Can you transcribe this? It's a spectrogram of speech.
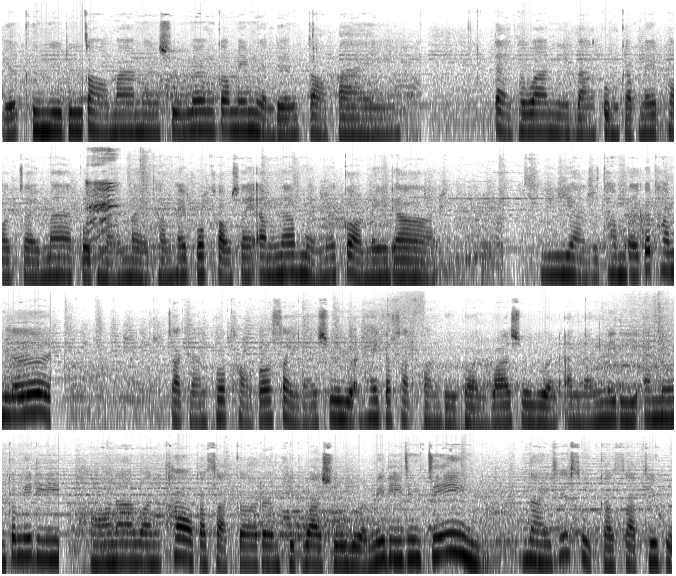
เยอะขึ้นเรื่อยๆต่อมาเมืองชูเมิงก็ไม่เหมือนเดิมต่อไป แต่ทว่ามีบางกลุ่มกับไม่พอใจมากกฎหมายใหม่ทำให้พวกเขาใช้อำนาจเหมือนเมื่อก่อนไม่ได้ ที่อยากจะทำอะไรก็ทำเลย จากนั้นพวกเขาก็ใส่ร้ายชูหยวนให้กษัตริย์ฟังบ่อยๆว่าชูหยวนอันนั้นไม่ดีอันนู้นก็ไม่ดี พอนานวันเข้ากษัตริย์ก็เริ่มคิดว่าชูหยวนไม่ดีจริง ๆ ในที่สุดกษัตริย์ที่หู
